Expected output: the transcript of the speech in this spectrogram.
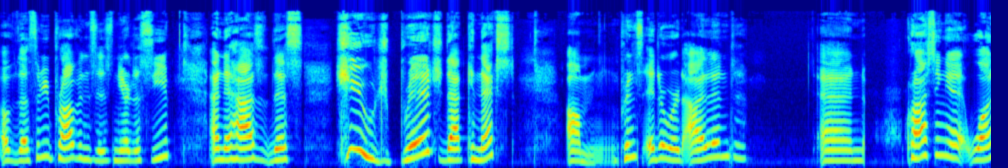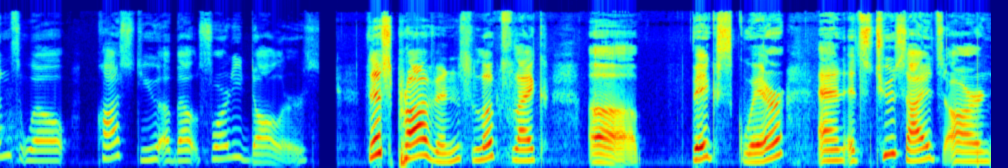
of the three provinces near the sea, and it has this huge bridge that connects um, Prince Edward Island, and crossing it once will cost you about forty dollars. This province looks like a big square, and its two sides are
